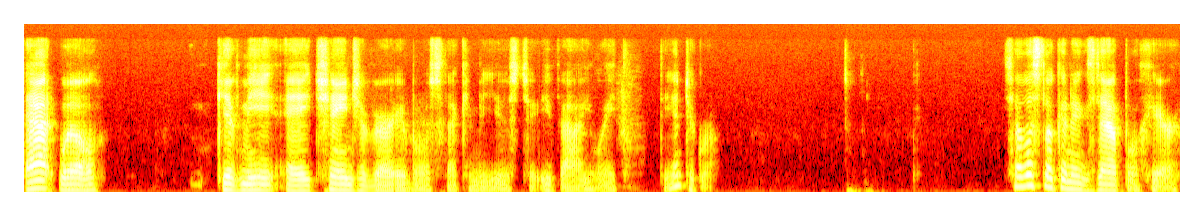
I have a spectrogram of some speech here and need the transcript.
that will give me a change of variables that can be used to evaluate the integral. So let's look at an example here.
